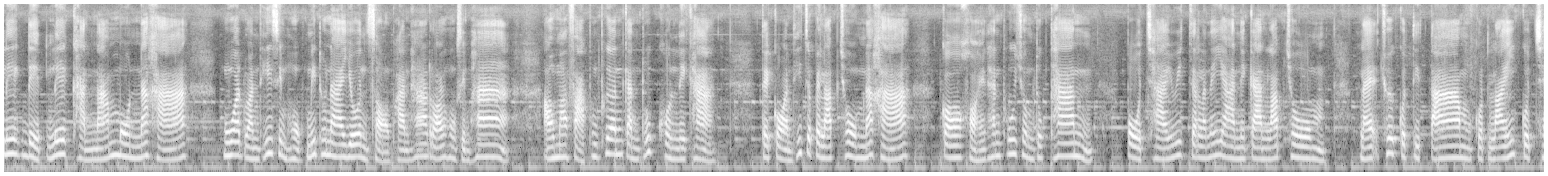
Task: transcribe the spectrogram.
เลขเด็ดเลขขันน้ำมนต์นะคะ งวดวันที่ 16 มิถุนายน 2565 เอามาฝากเพื่อนๆกันทุกคนเลยค่ะ แต่ก่อนที่จะไปรับชมนะคะ ก็ขอให้ท่านผู้ชมทุกท่าน ปรดใช้วิจารณญาณในการรับชม และช่วยกดติดตาม กดไลค์ กดแช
